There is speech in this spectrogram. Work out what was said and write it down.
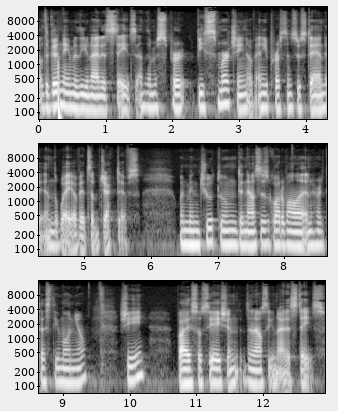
of the good name of the United States and the besmirching of any persons who stand in the way of its objectives. When Menchu Tum denounces Guatemala in her testimonio, she, by association, denounced the United States,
